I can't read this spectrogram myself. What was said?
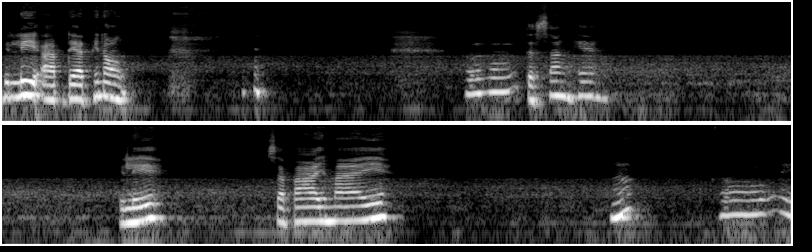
บิลลี่อาบแดดพี่น้องแต่สร้างแห้งบิลลี่สบายไหมหืมโอ้ย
